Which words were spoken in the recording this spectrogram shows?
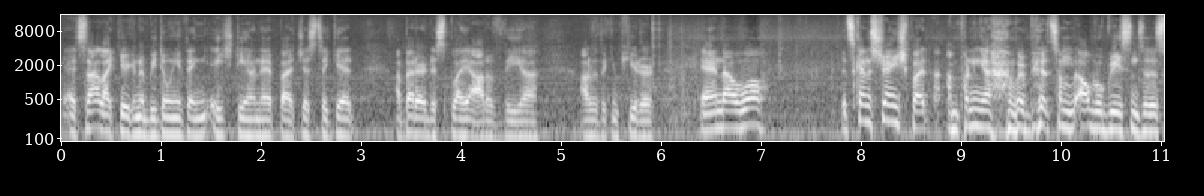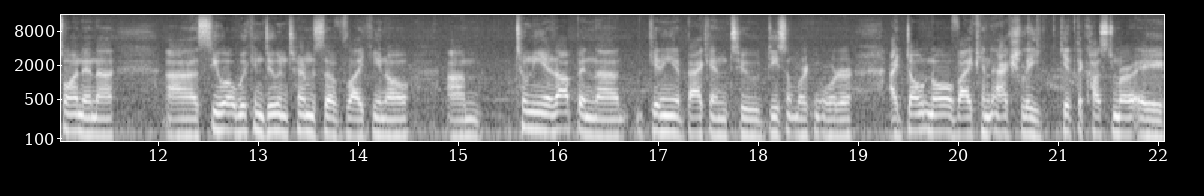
it's not like you're going to be doing anything HD on it, but just to get a better display out of the uh, out of the computer. And uh, well, it's kind of strange, but I'm putting a, we're put some elbow grease into this one and uh, uh, see what we can do in terms of like you know. Um, tuning it up and uh, getting it back into decent working order. I don't know if I can actually get the customer a,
